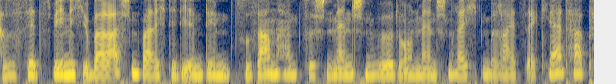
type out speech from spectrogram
das ist jetzt wenig überraschend, weil ich dir den Zusammenhang zwischen Menschenwürde und Menschenrechten bereits erklärt habe.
